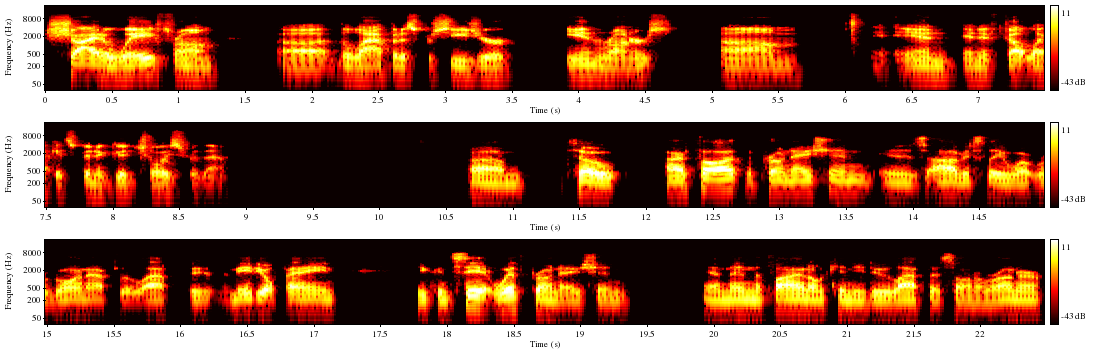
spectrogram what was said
shied away from uh, the Lapidus procedure in runners. Um, and and it felt like it's been a good choice for them. Um, so our thought, the pronation, is obviously what we're going after the lap, the, the medial pain. You can see it with pronation, and then the final, can you do lapidus on a runner?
